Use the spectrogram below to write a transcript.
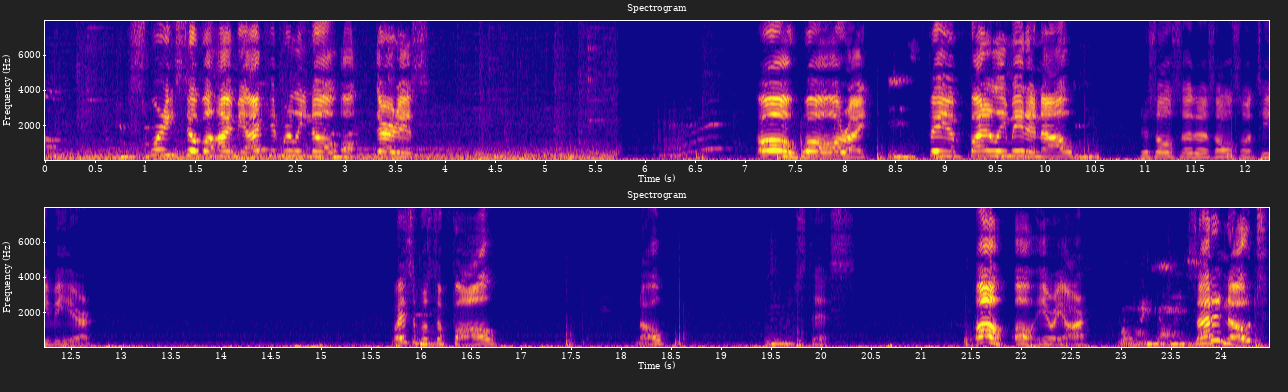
I swear he's still behind me. I can really know. Oh, there it is. Oh, whoa, alright. Fam finally made it now. There's also there's also a TV here. Am I supposed to fall? No. What's this? Oh! Oh, here we are. Oh my god. Is that a note?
